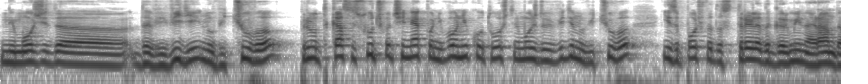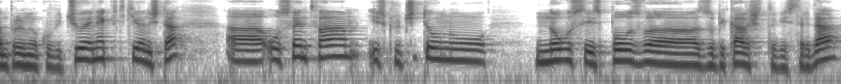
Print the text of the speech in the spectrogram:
не може да, да ви види, но ви чува. Примерно така се случва, че някакво ниво никой от лошите не може да ви види, но ви чува и започва да стреля, да гърми на рандъм, примерно ако ви чуе, някакви такива неща. А, освен това, изключително много се използва заобикалящата ви среда.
